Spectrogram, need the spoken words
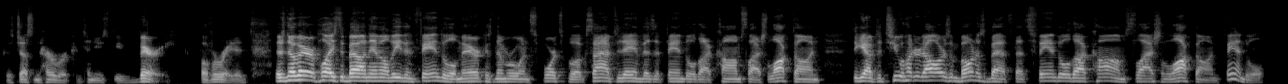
because Justin Herbert continues to be very, overrated. There's no better place to bet on MLB than FanDuel, America's number one sports book. Sign up today and visit fanduel.com slash locked on to get up to $200 in bonus bets. That's fanduel.com slash locked on. FanDuel,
